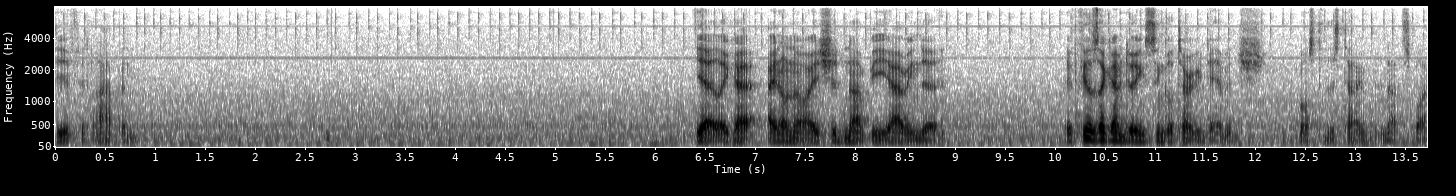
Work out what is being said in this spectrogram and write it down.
see if it'll happen. Yeah, like I, I don't know, I should not be having to, it feels like I'm doing single target damage most of this time, and not splash.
